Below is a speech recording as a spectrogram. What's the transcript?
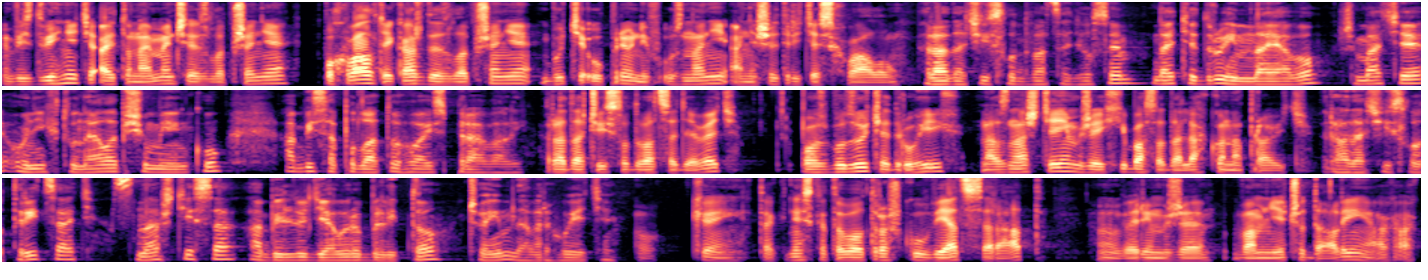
Vyzdvihnite aj to najmenšie zlepšenie, pochválte každé zlepšenie, buďte úprimní v uznaní a nešetrite s chválou. Rada číslo 28. Dajte druhým najavo, že máte o nich tú najlepšiu mienku, aby sa podľa toho aj správali. Rada číslo 29. Povzbudzujte druhých, naznačte im, že ich chyba sa dá ľahko napraviť. Rada číslo 30. Snažte sa, aby ľudia urobili to, čo im navrhujete. OK, tak dneska to bolo trošku viac rád. Verím, že vám niečo dali. Ak, ak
